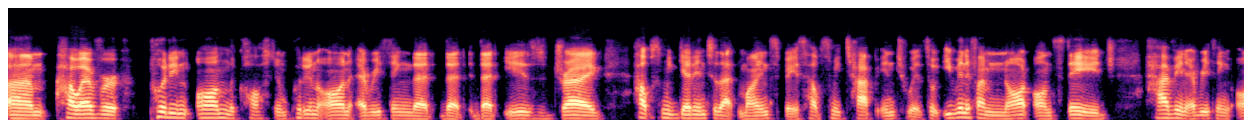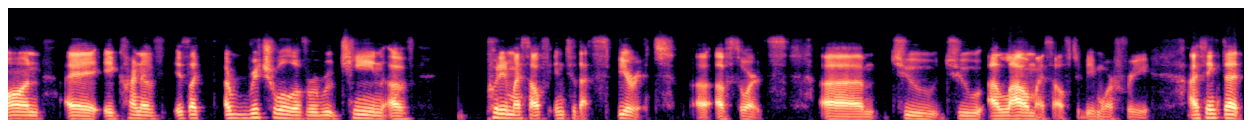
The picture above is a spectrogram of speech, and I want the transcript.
Um, however, putting on the costume, putting on everything that that that is drag helps me get into that mind space, helps me tap into it. So even if I'm not on stage, having everything on a, a kind of is like a ritual of a routine of putting myself into that spirit uh, of sorts um, to to allow myself to be more free. I think that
